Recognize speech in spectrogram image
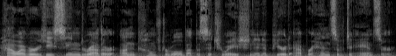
However, he seemed rather uncomfortable about the situation and appeared apprehensive to answer.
